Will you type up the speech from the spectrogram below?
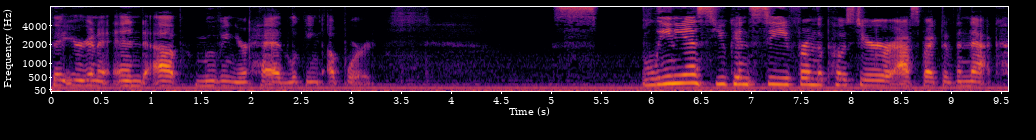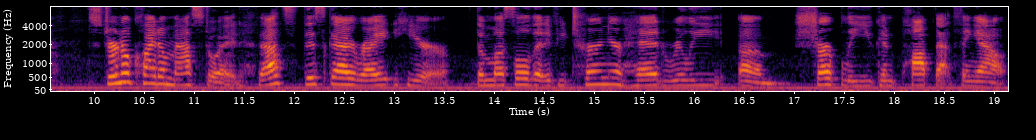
that you're going to end up moving your head looking upward? Splenius you can see from the posterior aspect of the neck. Sternocleidomastoid, that's this guy right here the muscle that if you turn your head really um, sharply, you can pop that thing out.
